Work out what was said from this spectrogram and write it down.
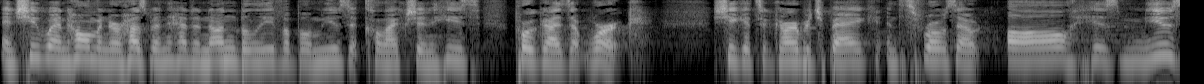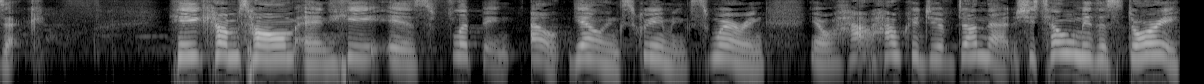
And she went home, and her husband had an unbelievable music collection. He's, poor guy's at work. She gets a garbage bag and throws out all his music. He comes home and he is flipping out, yelling, screaming, swearing. You know, how, how could you have done that? She's telling me the story,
